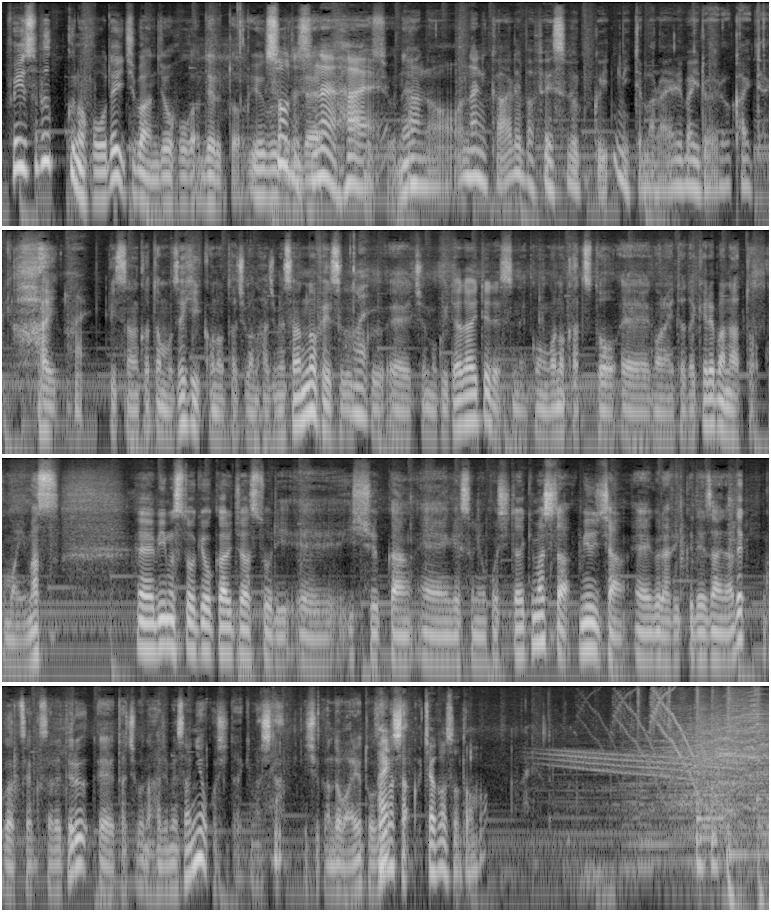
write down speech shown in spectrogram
Facebook の方で一番情報が出るという部分でそうですね。はい。ですよねあの何かあれば Facebook 見てもらえればいろいろ書いてあります。はいはい。リスナーの方もぜひこの立花はじめさんの Facebook、はいえー注目いただいてですね今後の活動、えーご覧いただければなと思います。えービームス東京カルチャーストーリー、え1週間、えーゲストにお越しいただきましたミュージシャン、えーグラフィックデザイナーでご活躍されている、えー、立花はじめさんにお越しいただきました。1週間どうもありがとうございました。はい、こちらこそどうも。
